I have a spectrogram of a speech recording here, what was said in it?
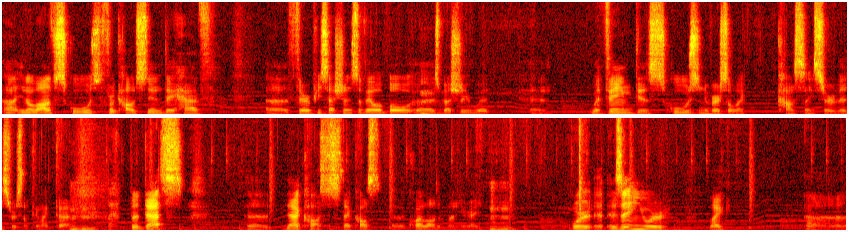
uh, know, a lot of schools for college students they have uh, therapy sessions available, uh, Mhm. especially with uh, within the school's universal like counseling service or something like that. hmm But that's uh, that costs that costs uh, quite a lot of money, right? hmm or is it in your like uh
